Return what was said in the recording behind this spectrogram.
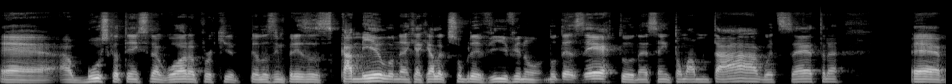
é, a busca tem sido agora porque pelas empresas camelo, né, que é aquela que sobrevive no, no deserto, né, sem tomar muita água, etc. É,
